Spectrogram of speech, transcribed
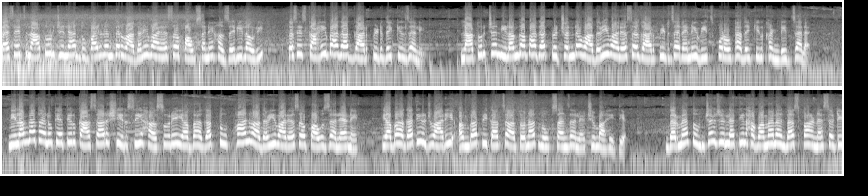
तसेच लातूर जिल्ह्यात दुपारनंतर वादळी वाऱ्यासह पावसाने हजेरी लावली. तसेच काही भागात गारपीट देखील झाली. लातूरच्या निलंगा भागात प्रचंड वादळी वाऱ्यासह गारपीट झाल्याने वीज पुरवठा देखील खंडित झालाय. निलंगा तालुक्यातील कासार शिरसी हासुरे या भागात तुफान वादळी वाऱ्यासह पाऊस झाल्याने या भागातील ज्वारी आंबा पिकाचं अतोनात नुकसान झाल्याची माहिती आहे. दरम्यान तुमच्या जिल्ह्यातील हवामान अंदाज पाहण्यासाठी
